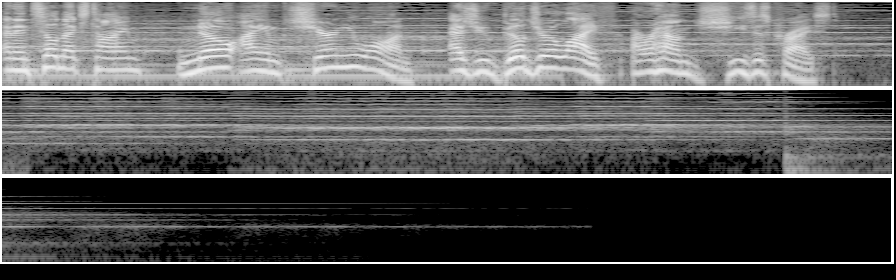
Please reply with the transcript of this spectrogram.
And until next time, know I am cheering you on as you build your life around Jesus Christ.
